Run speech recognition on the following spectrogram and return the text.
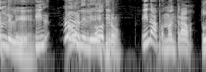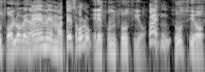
Ándele. Y Ándele. otro. Y nada, pues no entraba. Tú solo, ¿verdad? Eh, me maté solo. Eres un sucio. Ay, Sucio.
